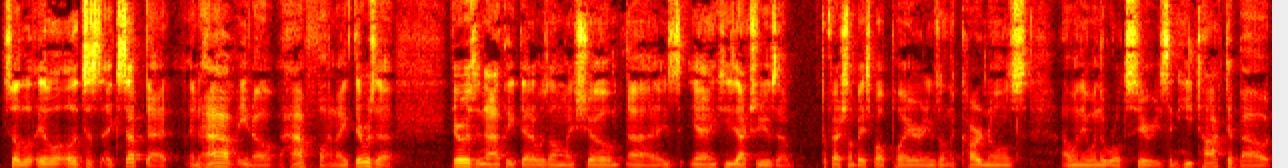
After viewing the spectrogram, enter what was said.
So it'll, it'll just accept that and have you know have fun. Like there was a there was an athlete that was on my show. Uh, he's, yeah, he's actually he was a professional baseball player and he was on the Cardinals uh, when they won the World Series. And he talked about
